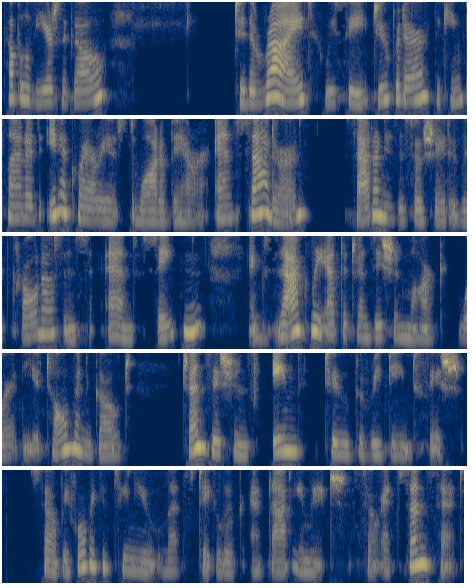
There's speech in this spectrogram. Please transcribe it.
a couple of years ago. To the right, we see Jupiter, the king planet in Aquarius, the water bearer, and Saturn. Saturn is associated with Kronos and, and Satan, exactly at the transition mark where the atonement goat transitions into the redeemed fish. So before we continue, let's take a look at that image. So at sunset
